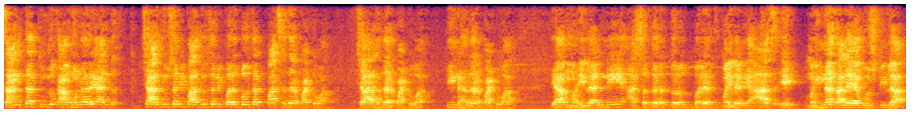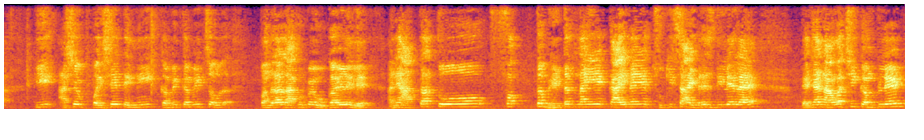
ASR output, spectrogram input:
सांगतात तुमचं काम होणार आहे. आणि चार दिवसांनी पाच दिवसांनी परत बोलतात पाच हजार पाठवा चार हजार पाठवा तीन हजार पाठवा. या महिलांनी असं करत करत बऱ्याच महिलांनी आज एक महिना झाला या गोष्टीला की असे पैसे त्यांनी कमीत कमी चौदा पंधरा लाख रुपये उकळलेले आणि आता तो फक्त भेटत नाहीये काय नाहीये चुकीचा ऍड्रेस दिलेला आहे. त्याच्या नावाची कंप्लेंट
